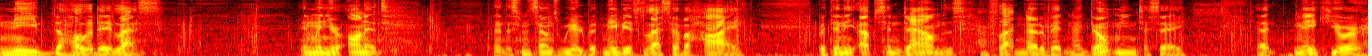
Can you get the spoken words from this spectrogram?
need the holiday less? And when you're on it, now this one sounds weird, but maybe it's less of a high, but then the ups and downs are flattened out a bit. And I don't mean to say that make your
